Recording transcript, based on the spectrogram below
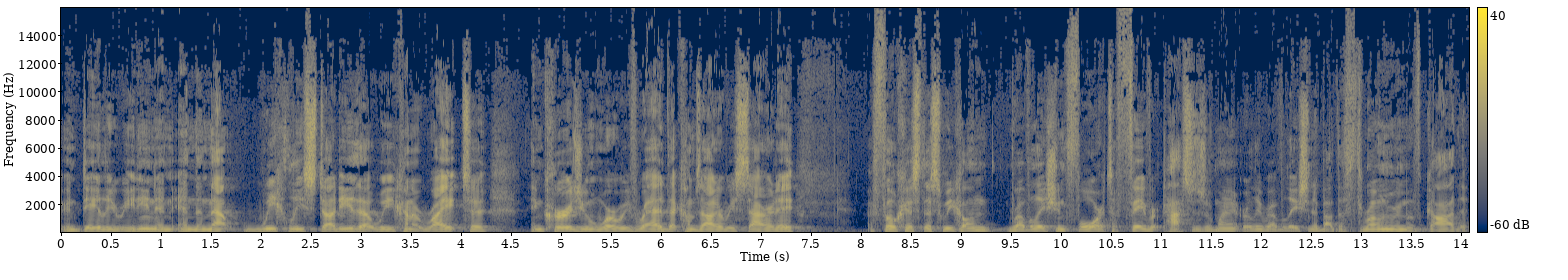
in daily reading, and, and then that weekly study that we kind of write to encourage you in where we've read that comes out every Saturday. I focus this week on Revelation 4. It's a favorite passage of my early revelation about the throne room of God, the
